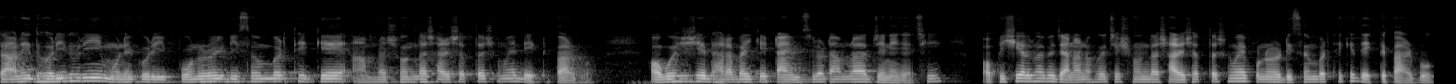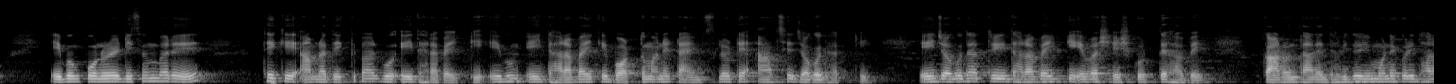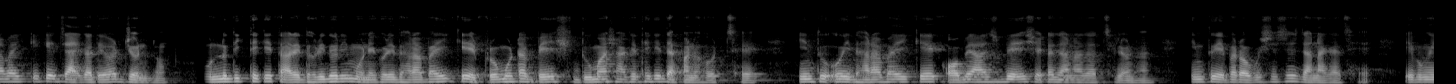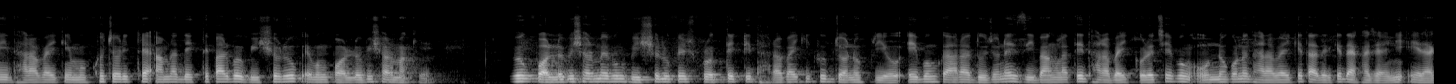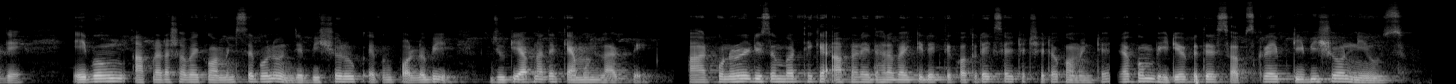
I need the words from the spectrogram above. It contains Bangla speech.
তারে ধরি ধরি মনে করি পনেরোই ডিসেম্বর থেকে আমরা সন্ধ্যা সাড়ে সাতটার সময় দেখতে পারব। অবশেষে ধারাবাহিকের টাইম স্লট আমরা জেনে গেছি। অফিসিয়ালভাবে জানানো হয়েছে সন্ধ্যা সাড়ে সাতটার সময় পনেরো ডিসেম্বর থেকে দেখতে পারব। এবং পনেরোই ডিসেম্বরে থেকে আমরা দেখতে পারব এই ধারাবাহিকটি এবং এই ধারাবাহিকে বর্তমানে টাইম স্লটে আছে জগদ্ধাত্রী। এই জগদ্ধাত্রী ধারাবাহিকটি এবার শেষ করতে হবে। কারণ তারে ধরি ধরি মনে করি ধারাবাহিকটিকে জায়গা দেওয়ার জন্য। অন্যদিক থেকে তারে ধরি ধরি মনে করি ধারাবাহিকের প্রোমোটা বেশ দু মাস আগে থেকে দেখানো হচ্ছে। কিন্তু ওই ধারাবাহিকে কবে আসবে সেটা জানা যাচ্ছিল না। কিন্তু এবার অবশেষে জানা গেছে। এবং এই ধারাবাহিকের মুখ্য চরিত্রে আমরা দেখতে পারব বিশ্বরূপ এবং পল্লবী শর্মাকে। এবং পল্লবী শর্মা এবং বিশ্বরূপের প্রত্যেকটি ধারাবাহিকই খুব জনপ্রিয় এবং তারা দুজনেই জি বাংলাতেই ধারাবাহিক করেছে এবং অন্য কোনো ধারাবাহিকে তাদেরকে দেখা যায়নি এর আগে। এবং আপনারা সবাই কমেন্টসে বলুন যে বিশ্বরূপ এবং পল্লবীর জুটি আপনাদের কেমন লাগবে? আর পনেরোই ডিসেম্বর থেকে আপনারা এই ধারাবাহিকটি দেখতে কতটা এক্সাইটেড সেটাও কমেন্টে এরকম ভিডিও পেতে সাবস্ক্রাইব টিভি শো নিউজ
